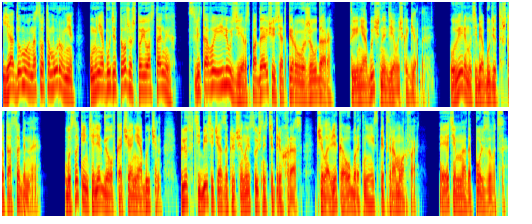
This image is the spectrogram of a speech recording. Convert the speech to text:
«Я думаю, на сотом уровне у меня будет то же, что и у остальных. Световые иллюзии, распадающиеся от первого же удара. Ты необычная девочка, Герда. Уверен, у тебя будет что-то особенное. Высокий интеллект для ловкача необычен, плюс в тебе сейчас заключены сущности трех рас — человека, оборотня и спектроморфа. Этим надо пользоваться.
